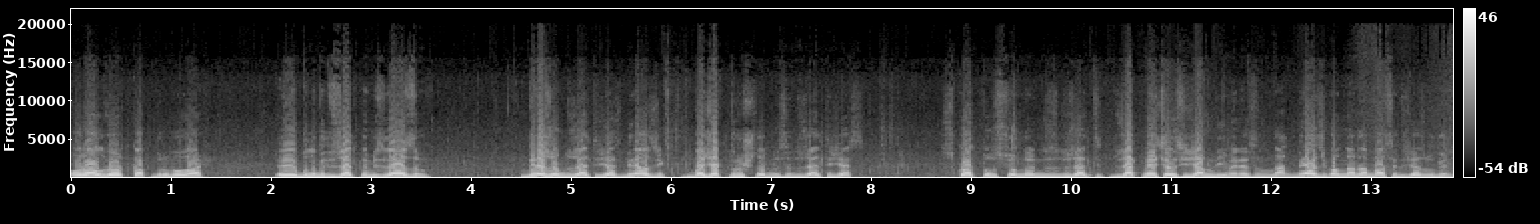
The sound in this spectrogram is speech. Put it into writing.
oral World Cup durumu var. Ee, bunu bir düzeltmemiz lazım. Biraz onu düzelteceğiz. Birazcık bacak duruşlarınızı düzelteceğiz. Squat pozisyonlarınızı düzelt düzeltmeye çalışacağım diyeyim en azından. Birazcık onlardan bahsedeceğiz bugün.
